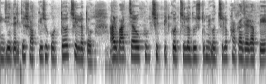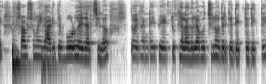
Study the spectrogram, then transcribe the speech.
নিজেদেরকে সব কিছু করতে হচ্ছিল তো। আর বাচ্চাও খুব ছিটপিট করছিল, দুষ্টুমি করছিল, ফাঁকা জায়গা পেয়ে। সব সময় গাড়িতে বোর হয়ে যাচ্ছিল। তো এখানটায় পেয়ে একটু খেলাধুলা করছিল, ওদেরকে দেখতে দেখতেই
